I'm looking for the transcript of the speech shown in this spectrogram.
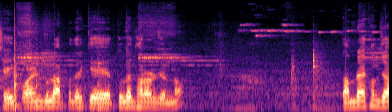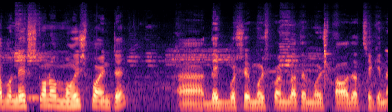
সেই পয়েন্টগুলো আপনাদেরকে তুলে ধরার জন্য। তো আমরা এখন যাব নেক্সট কোনো মহিষ পয়েন্টে দেখব সেই মহিষ পয়েন্টগুলোতে মহিষ পাওয়া যাচ্ছে কিনা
